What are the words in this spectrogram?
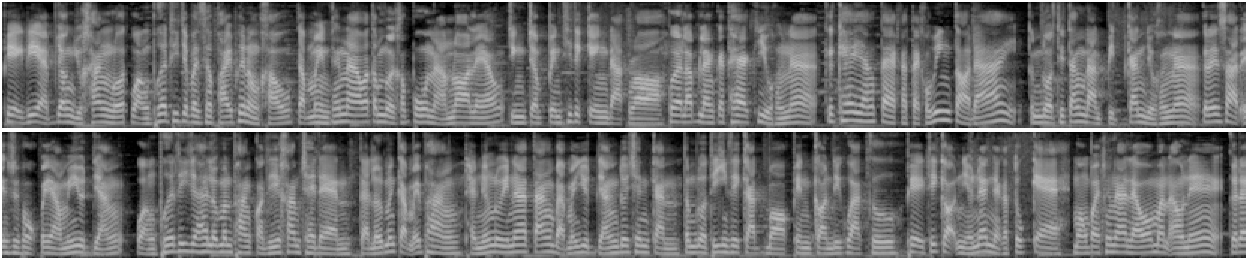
พี่เอกที่แอบย่องอยู่ข้างรถหวังเพื่อที่จะไปเซอร์ไพรส์เพื่อนของเขากลับมาเห็นข้างหน้าว่าตำรวจเขาปูหนามรอแล้ว จึงจำเป็นที่จะเกงดักรอ เพื่อรับแรงกระแทกที่อยู่ข้างหน้า ก็แค่ยางแตกแต่ก็วิ่งต่อได้ตำรวจที่ตั้งด่านปิดกั้นอยู่ข้างหน้าก็ได้สาด M16 ไปอย่างไม่หยุดยั้งหวังเพื่อที่จะให้รถมันพังก่อนที่จะข้ามชายแดน แต่รถมันกลับไม่พัง แถมยังลุยหน้าตั้งแบบไม่หยุดยั้งด้วยเช่นกัน ตำรวจที่ยิงสกัดบอกเพนก่อนดีกว่ากู เพเอกที่เกาะเหนียวแน่นอย่างกระตุกแก มองไปข้างหน้าแล้วว่ามันเอาแน่ ก็ได้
